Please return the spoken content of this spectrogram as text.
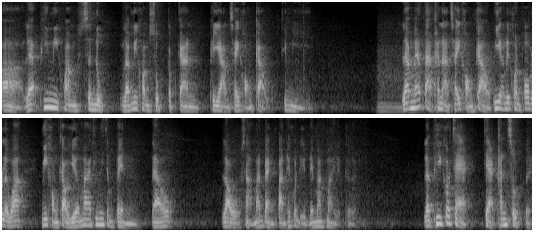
อ่าและพี่มีความสนุกและมีความสุขกับการพยายามใช้ของเก่าที่มี และแม้แต่ขนาดใช้ของเก่า พี่ยังได้ค้นพบเลยว่า มีของเก่าเยอะมากที่ไม่จำเป็น แล้วเราสามารถแบ่งปันให้คนอื่นได้มากมายเหลือเกิน แล้วพี่ก็แจกแจกขั้นสุดเลย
